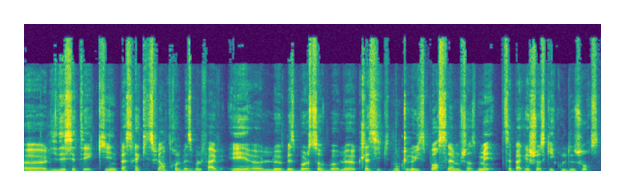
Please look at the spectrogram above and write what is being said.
Euh, L'idée, c'était qu'il y ait une passerelle qui se fait entre le baseball 5 et euh, le baseball softball classique. Donc le e-sport, c'est la même chose, mais c'est pas quelque chose qui coule de source.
